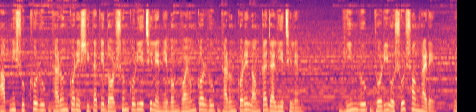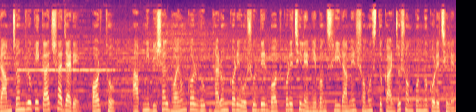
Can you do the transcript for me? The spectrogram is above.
আপনি সূক্ষ্ম রূপ ধারণ করে সীতাকে দর্শন করিয়েছিলেন এবং ভয়ঙ্কর রূপ ধারণ করে লঙ্কা জ্বালিয়েছিলেন। ভীম রূপ ধরি অসুর সংহারে, রামচন্দ্রকে কাজ সাজারে। অর্থ আপনি বিশাল ভয়ঙ্কর রূপ ধারণ করে অসুরদের বধ করেছিলেন এবং শ্রীরামের সমস্ত কার্য সম্পন্ন করেছিলেন।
